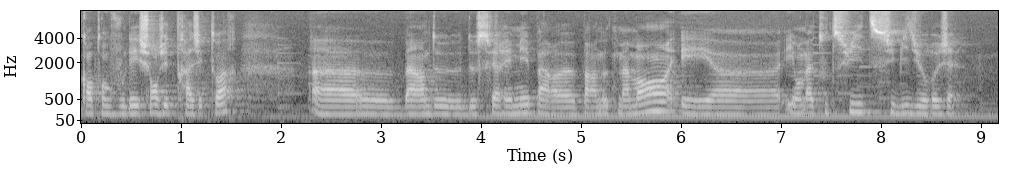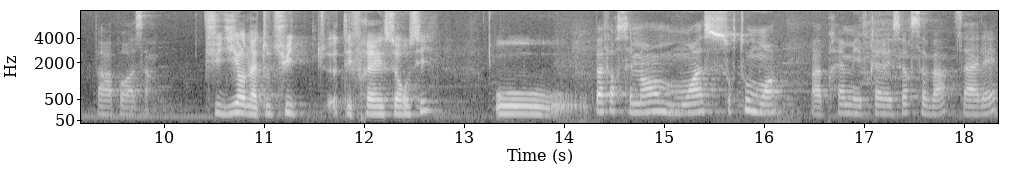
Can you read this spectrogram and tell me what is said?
quand on voulait changer de trajectoire, ben, de, de, se faire aimer par, par notre maman, et, et on a tout de suite subi du rejet par rapport à ça. Tu dis on a tout de suite tes frères et sœurs aussi? Ou... Pas forcément, moi, surtout moi. Après, mes frères et sœurs, ça va, ça allait.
